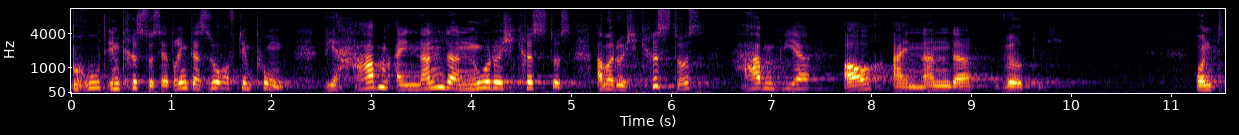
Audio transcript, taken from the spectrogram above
beruht in Christus. Er bringt das so auf den Punkt. Wir haben einander nur durch Christus, aber durch Christus haben wir auch einander wirklich. Und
